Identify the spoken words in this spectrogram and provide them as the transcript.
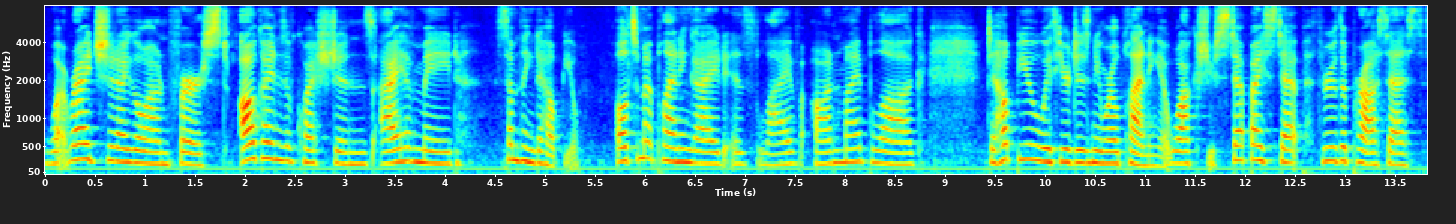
What ride should I go on first? All kinds of questions. I have made something to help you. Ultimate Planning Guide is live on my blog to help you with your Disney World planning. It walks you step by step through the process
